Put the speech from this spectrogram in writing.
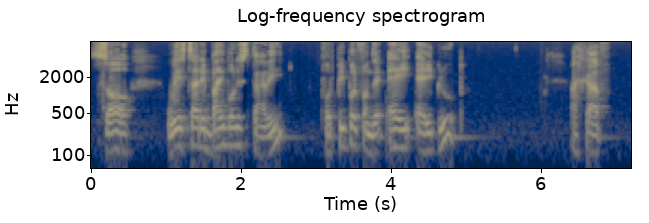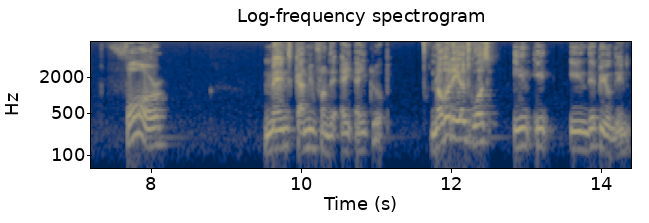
So we started Bible study for people from the AA group. I have four men coming from the AA group. Nobody else was in, in, in the building.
